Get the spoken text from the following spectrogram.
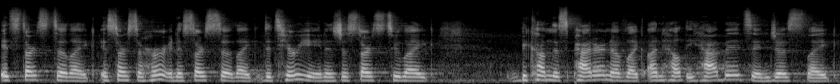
it starts to like it starts to hurt and it starts to like deteriorate and it just starts to like become this pattern of like unhealthy habits and just like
